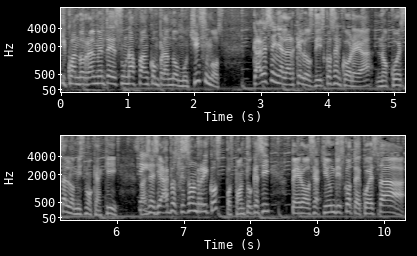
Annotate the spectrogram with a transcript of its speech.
Y cuando realmente es una fan comprando muchísimos. Cabe señalar que los discos en Corea no cuestan lo mismo que aquí. Sí. Vas a decir, ay, pues que son ricos, pues pon tú que sí. Pero si aquí un disco te cuesta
